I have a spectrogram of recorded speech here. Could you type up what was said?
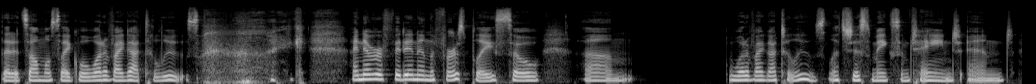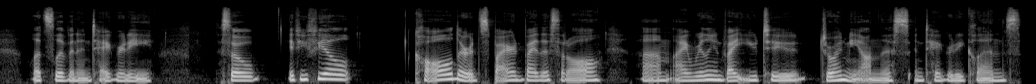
that it's almost like, well, what have I got to lose? like, I never fit in in the first place. So, um, what have I got to lose? Let's just make some change and let's live in integrity. So, if you feel called or inspired by this at all, um, I really invite you to join me on this integrity cleanse.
